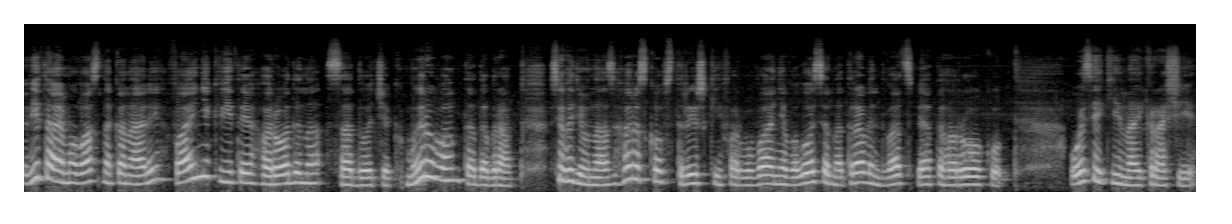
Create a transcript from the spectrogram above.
Вітаємо вас на каналі Файні квіти, городина, садочок. Миру вам та добра. Сьогодні у нас гороскоп стрижки фарбування волосся на травень 25-го року. Ось які найкращі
